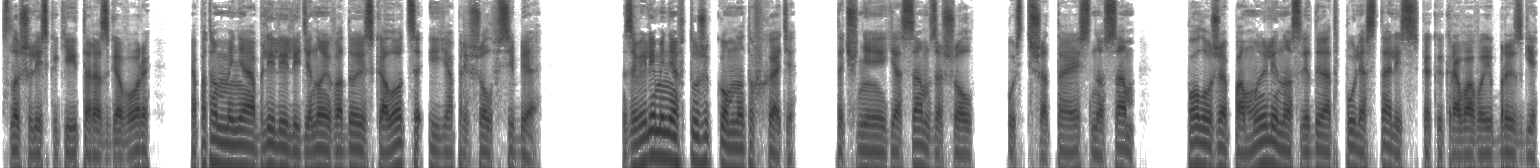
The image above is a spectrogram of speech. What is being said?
слышались какие-то разговоры, а потом меня облили ледяной водой из колодца, и я пришел в себя. Завели меня в ту же комнату в хате. Точнее, я сам зашел, пусть шатаясь, но сам. Пол уже помыли, но следы от пуль остались, как и кровавые брызги.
